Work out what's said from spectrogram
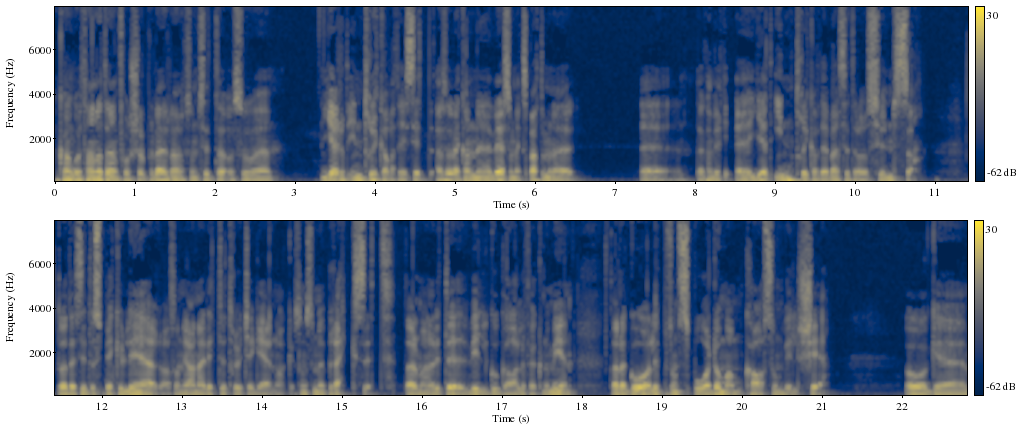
Det kan godt hende at det er en forskjell på de der som sitter og så uh, gir et inntrykk av at de sitter Altså, de kan være som eksperter, men det eh, det kan virke, eh, gi et inntrykk av at jeg bare sitter der og synser. Da at jeg sitter og spekulerer sånn ja, nei, dette tror ikke jeg er noe. Sånn som med brexit, der man dette vil gå gale for økonomien. Der det går litt på sånn spådom om hva som vil skje. Og, eh,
